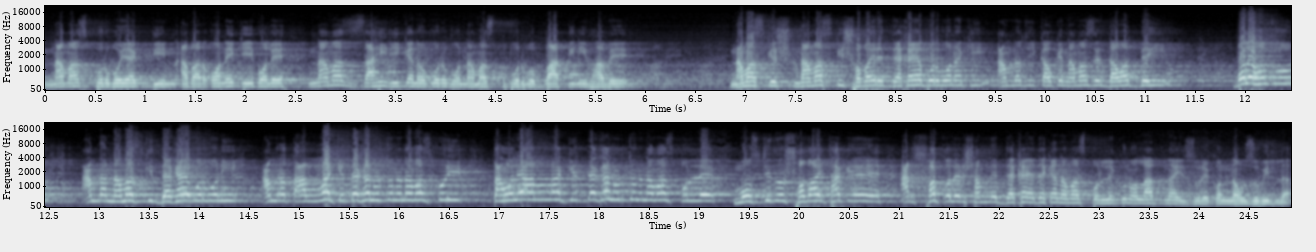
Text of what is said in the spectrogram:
নামাজ পড়ব একদিন, আবার অনেকেই বলে, নামাজ জাহিরি কেন পড়ব? নামাজ পড়ব বাতিনি ভাবে। নামাজকে নামাজ কি সবাই দেখায় পড়ব নাকি? আমরা যদি কাউকে নামাজের দাওয়াত দেই? বলে, হজুর, আমরা নামাজ কি দেখায় পড়ব নি? আমরা তো আল্লাহকে দেখানোর জন্য নামাজ পড়ি। তাহলে আল্লাহকে দেখানোর জন্য নামাজ পড়লে মসজিদও সবাই থাকে, আর সকলের সামনে দেখায় দেখা নামাজ পড়লে কোনো লাভ নাই। জুরে কন্যা উজুবিল্লা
